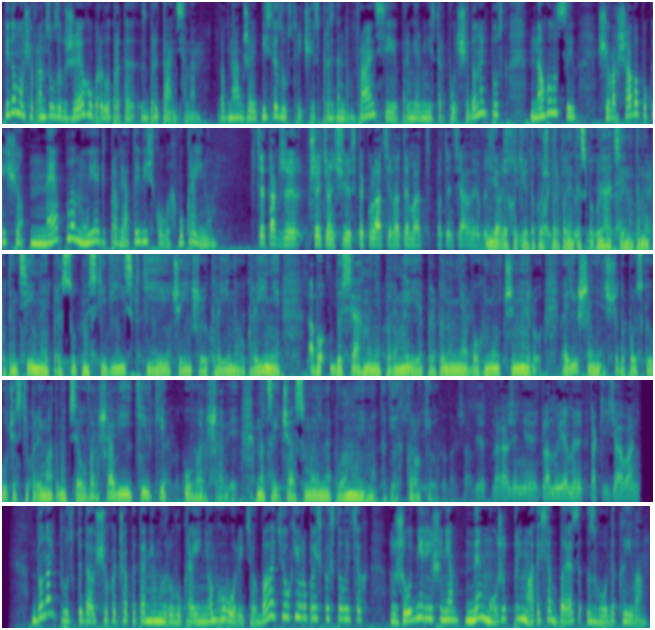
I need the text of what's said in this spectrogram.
Відомо, що французи вже говорили про те з британцями. Однак же після зустрічі з президентом Франції прем'єр-міністр Польщі Дональд Туск наголосив, що Варшава поки що не планує відправляти військових в Україну. Chcę także przeciąć spekulacje na temat obecności. Я би хотів також припинити спекуляції на тему потенційної присутності військ тієї чи іншої країни в Україні або досягнення перемир'я, припинення вогню чи миру. Рішення щодо польської участі прийматимуться у Варшаві і тільки у Варшаві. На цей час ми не плануємо таких кроків. Na razie nie planujemy takich działań. Дональд Туск додав, що, хоча питання миру в Україні обговорюється в багатьох європейських столицях, жодні рішення не можуть прийматися без згоди Києва.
